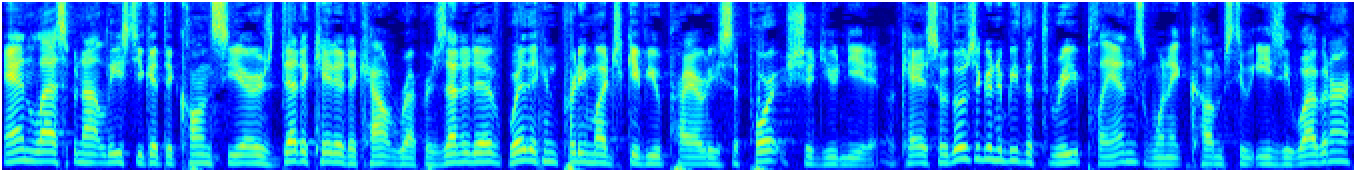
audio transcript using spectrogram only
And last but not least, you get the concierge dedicated account representative where they can pretty much give you priority support should you need it. Okay, so those are going to be the three plans when it comes to Easy Webinar.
